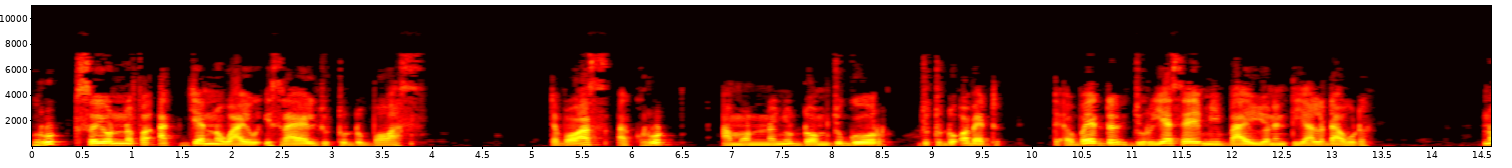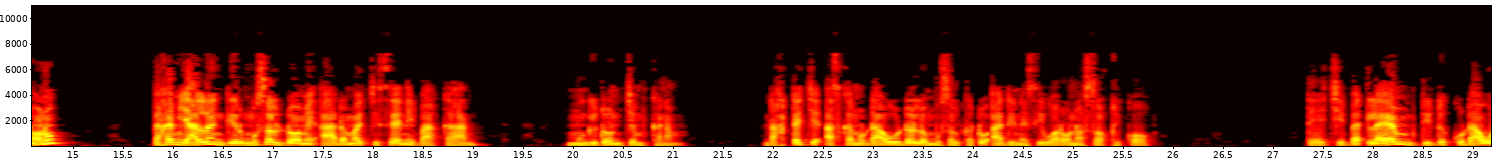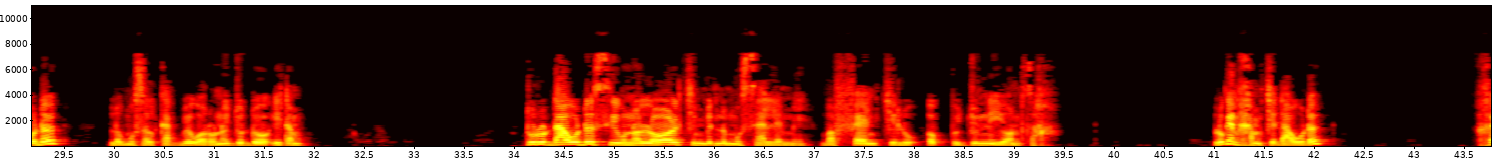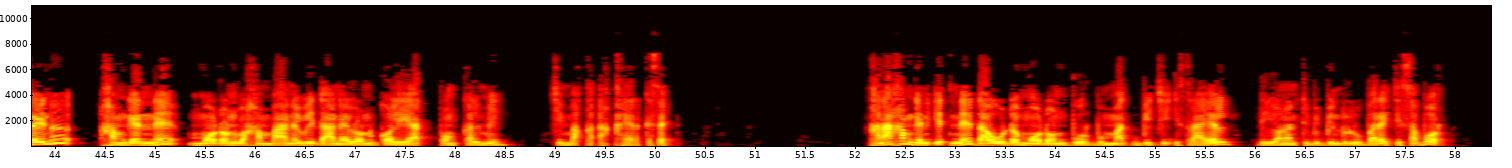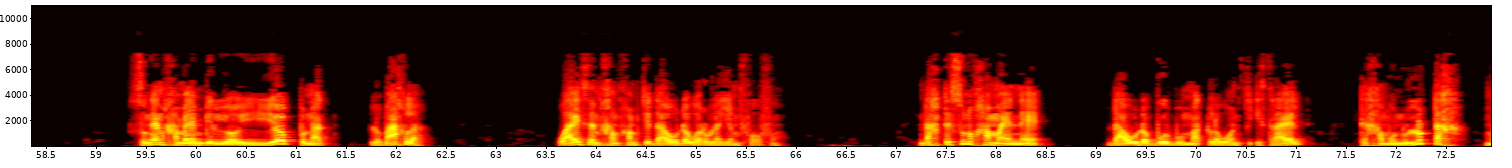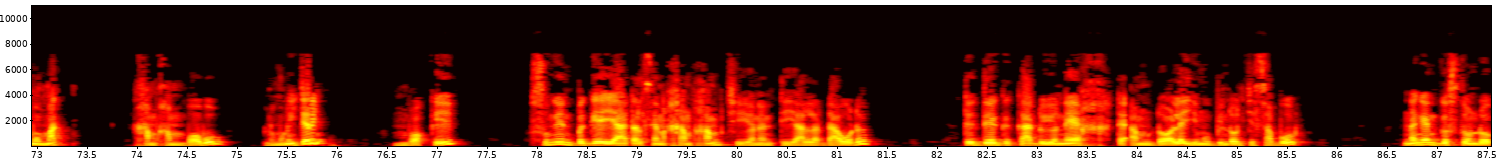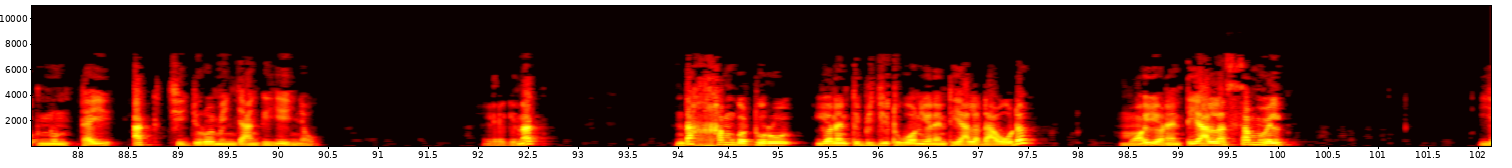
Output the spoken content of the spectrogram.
rut sëyoon na fa ak jenn waayu israel ju tudd bowas te bowas ak rut amoon nañu doom ju góor ju tudd obed te obed jur yese mi bàyyi yonent yàlla daawuda noonu pexem yàlla ngir musal doomi aadama ci seeni bàkkaar mu ngi doon jëm kanam ndaxte ci askanu daawuda la musalkatu àddina si waroon a soqi ko te ci betleyem di dëkku daawuda la musalkat bi waroon a juddoo itam turu daawuda siiw na lool ci mbind mu sell mi ba feeñ ci lu ëpp junni yoon sax lu ngeen xam ci daawuda xëy na xam ngeen ne moo doon waxambaane wi daaneeloon goliyaat ponkal mi ci mbaq ak xeer kese xanaa xam ngeen it ne daawuda moo doon buur bu mag bi ci israel di yonent bi bind lu bare ci saboor su ngeen xamee mbir yooyu yépp nag lu baax la waaye seen xam-xam ci daawuda warula yem foofu ndaxte sunu xamee ne daawuda buur bu mag la woon ci israel te xamunu lu tax mu mag xam-xam boobu lu mu nuy jëriñ mbokk yi su ngeen bëggee yaatal seen xam-xam ci yonent yàlla daawuda te dégg kàddu yu neex te am doole yi mu bindoon ci sabuur nangeen gëstandook nun tey ak ci juróomi njàng yi ñëw léegi nag ndax xam nga turu yonent bi jiitu woon yonent yàlla daawuda mooy yonent yàlla samuel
